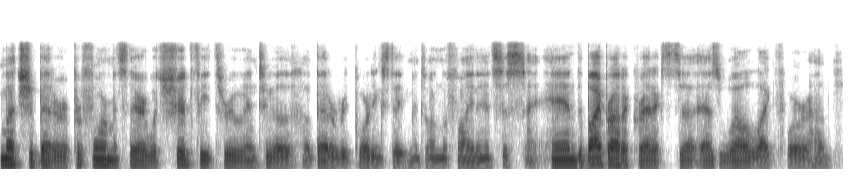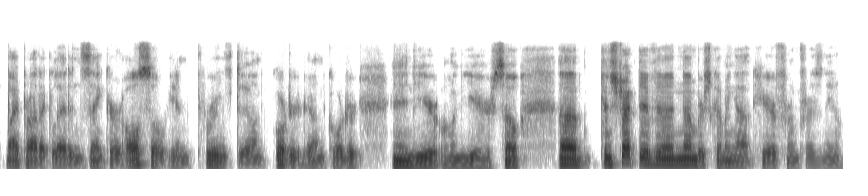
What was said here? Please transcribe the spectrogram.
much better performance there, which should feed through into a, a better reporting statement on the finances. And the byproduct credits uh, as well, like for uh, byproduct lead and zinc, are also improved on quarter on quarter and year on year. So uh, constructive uh, numbers coming out here from Fresnillo.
